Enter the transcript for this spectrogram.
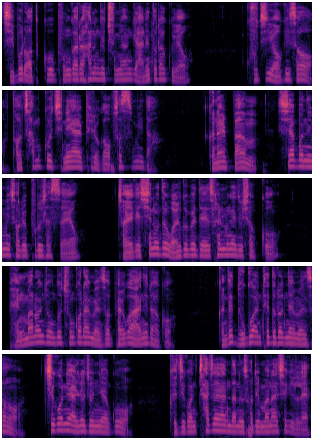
집을 얻고 분가를 하는 게 중요한 게 아니더라고요. 굳이 여기서 더 참고 지내야 할 필요가 없었습니다. 그날 밤 시아버님이 저를 부르셨어요. 저에게 신우들 월급에 대해 설명해 주셨고 100만 원 정도 준 거라면서 별거 아니라고. 근데 누구한테 들었냐면서 직원이 알려줬냐고 그 직원 찾아야 한다는 소리만 하시길래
